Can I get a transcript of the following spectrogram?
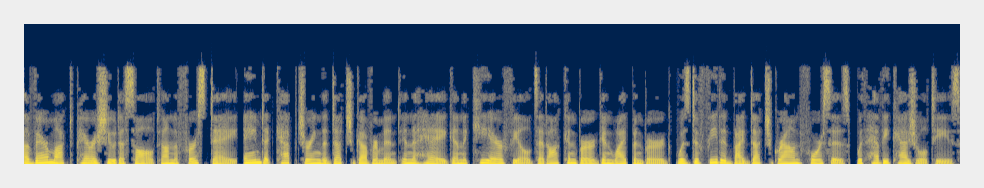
A Wehrmacht parachute assault on the first day, aimed at capturing the Dutch government in The Hague and the key airfields at Ockenburg and Ypenburg, was defeated by Dutch ground forces, with heavy casualties.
